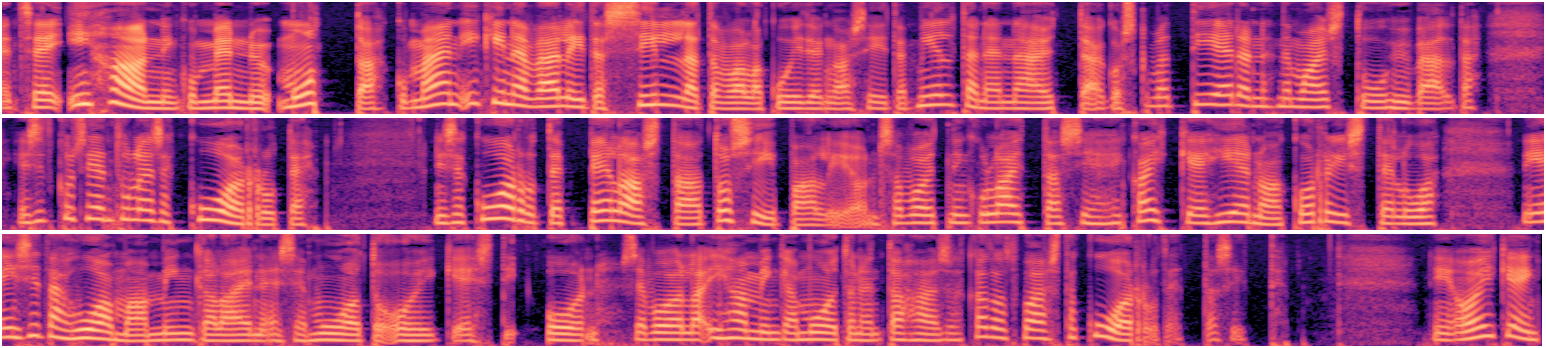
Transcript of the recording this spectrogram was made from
Että se ei ihan niin kuin mennyt, mutta kun mä en ikinä välitä sillä tavalla kuitenkaan siitä, miltä ne näyttää, koska mä tiedän, että ne maistuu hyvältä. Ja sitten kun siihen tulee se kuorrute, niin se kuorrute pelastaa tosi paljon. Sä voit niin kuin laittaa siihen kaikkea hienoa koristelua, niin ei sitä huomaa, minkälainen se muoto oikeasti on. Se voi olla ihan minkä muotoinen tahansa, katot vaan sitä kuorrutetta sitten. Niin oikein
